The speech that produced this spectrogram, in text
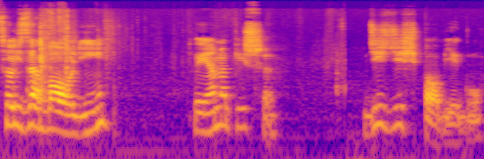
coś zaboli, to ja napiszę. Dziś dziś pobiegł.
